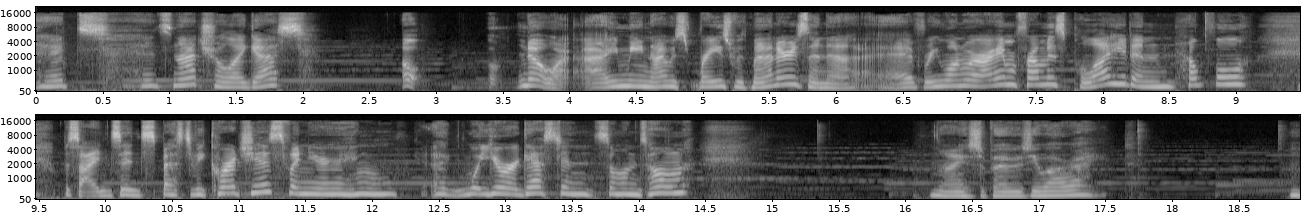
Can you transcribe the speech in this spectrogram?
It's it's natural, I guess. No, I, mean I was raised with manners, and uh, everyone where I am from is polite and helpful. Besides, it's best to be courteous when you're uh, when you're a guest in someone's home. I suppose you are right. Hmm.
